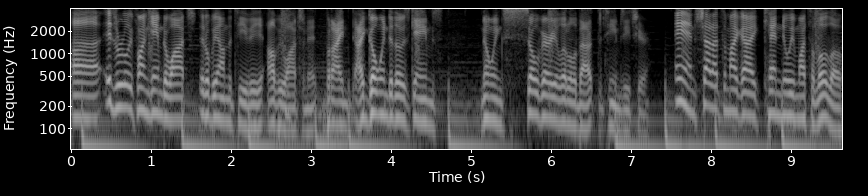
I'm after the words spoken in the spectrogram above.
Uh, it's a really fun game to watch. It'll be on the TV. I'll be watching it. But I, I go into those games knowing so very little about the teams each year. And shout out to my guy, Ken Niumatalolo,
